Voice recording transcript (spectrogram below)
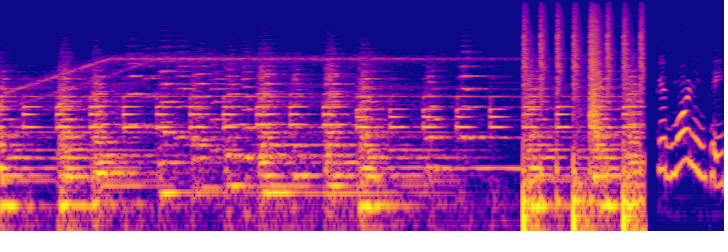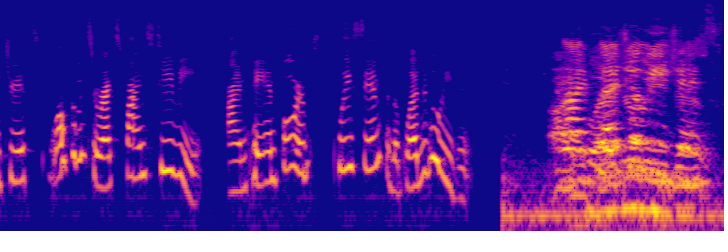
Good morning, Patriots. Welcome to Rex Pines TV. I'm Peyton Forbes. Please stand for the Pledge of Allegiance. I pledge allegiance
